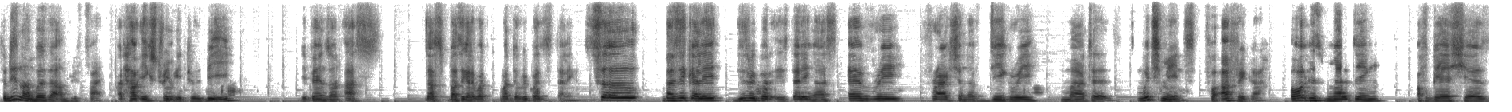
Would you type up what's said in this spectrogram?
so these numbers are amplified. But how extreme it will be depends on us. That's basically what, what the report is telling us. So basically, this report is telling us every fraction of degree matters, which means for Africa, all this melting of glaciers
